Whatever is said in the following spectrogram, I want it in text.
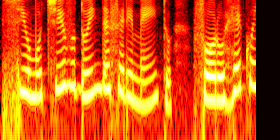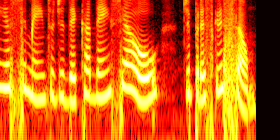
se o motivo do indeferimento for o reconhecimento de decadência ou de prescrição.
